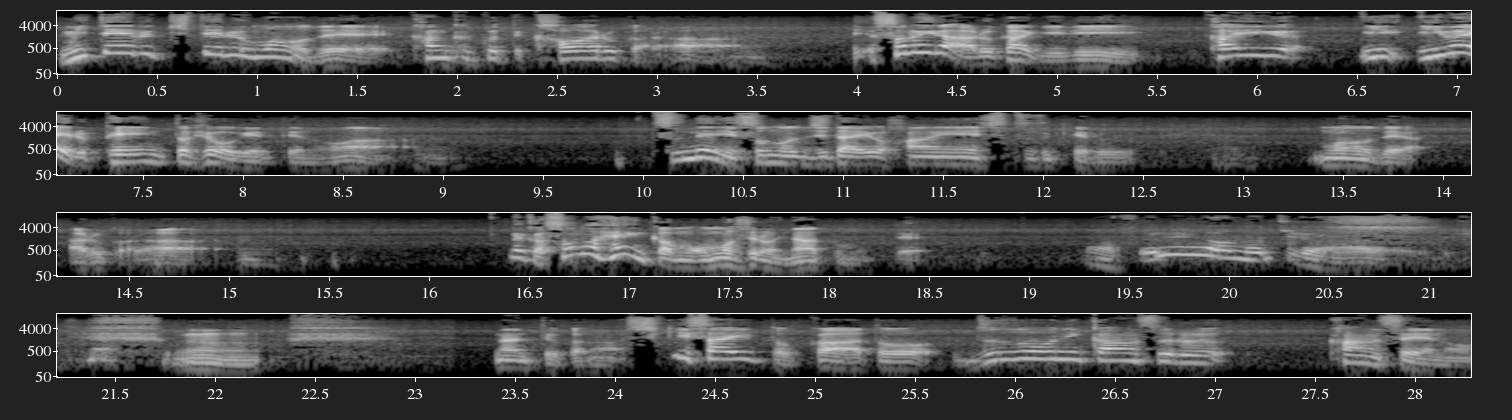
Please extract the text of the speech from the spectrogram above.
見てる着てるもので感覚って変わるからそれがある限りいいわゆるペイント表現っていうのは常にその時代を反映し続けるものであるからなんかその変化も面白いなと思って。まあそれはもちろんあるうん。なんていうかな色彩とかあと図像に関する感性の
